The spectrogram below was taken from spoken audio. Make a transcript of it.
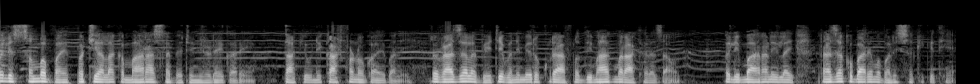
मैले सम्भव भए पटियालाका महाराजलाई भेट्ने निर्णय गरेँ ताकि उनी काठमाडौँ गए भने र राजालाई भेटे भने मेरो कुरा आफ्नो दिमागमा राखेर जाउन्। मैले महारानीलाई राजाको बारेमा भनिसकेकी थिएँ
